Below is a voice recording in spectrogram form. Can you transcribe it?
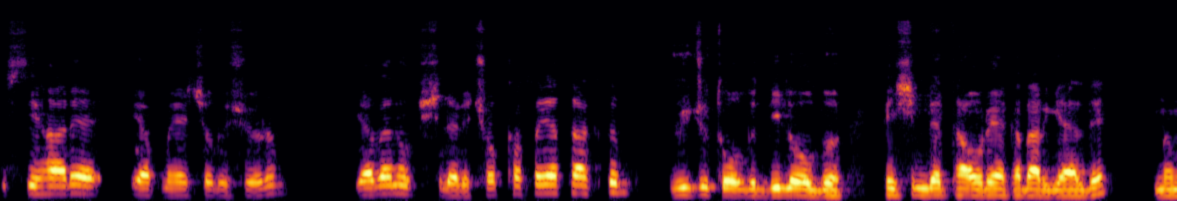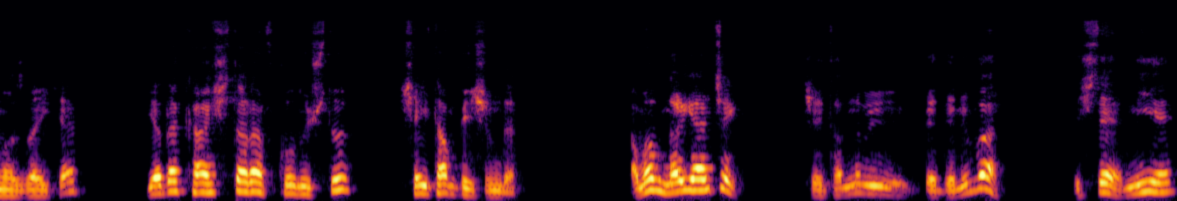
istihare yapmaya çalışıyorum. Ya ben o kişileri çok kafaya taktım. Vücut oldu, dil oldu, peşimde tavrıya kadar geldi namazdayken. Ya da karşı taraf konuştu, şeytan peşimde. Ama bunlar gerçek. Şeytanın bir bedeni var. İşte niye?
